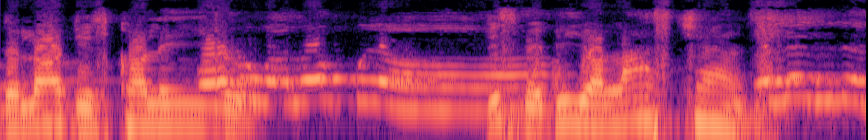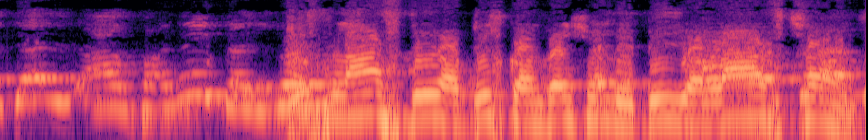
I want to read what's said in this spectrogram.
The Lord is calling you. This may be your last chance. This last day of this convention may be your last chance.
